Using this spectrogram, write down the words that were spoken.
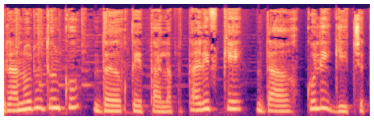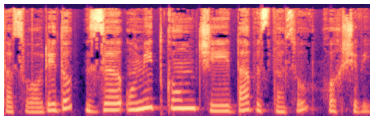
ګران اوردونکو د خپل طالب تعریف کې دا کلی گیچ تاسو اوریدو زه امید کوم چې دا به تاسو خوښ شي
